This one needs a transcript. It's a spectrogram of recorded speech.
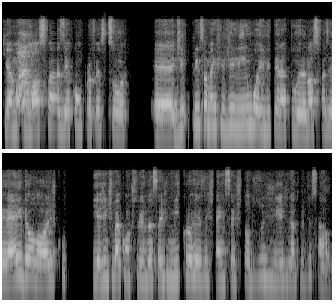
que o nosso fazer como professor, é, de, principalmente de língua e literatura, nosso fazer é ideológico e a gente vai construindo essas micro-resistências todos os dias dentro de sala.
